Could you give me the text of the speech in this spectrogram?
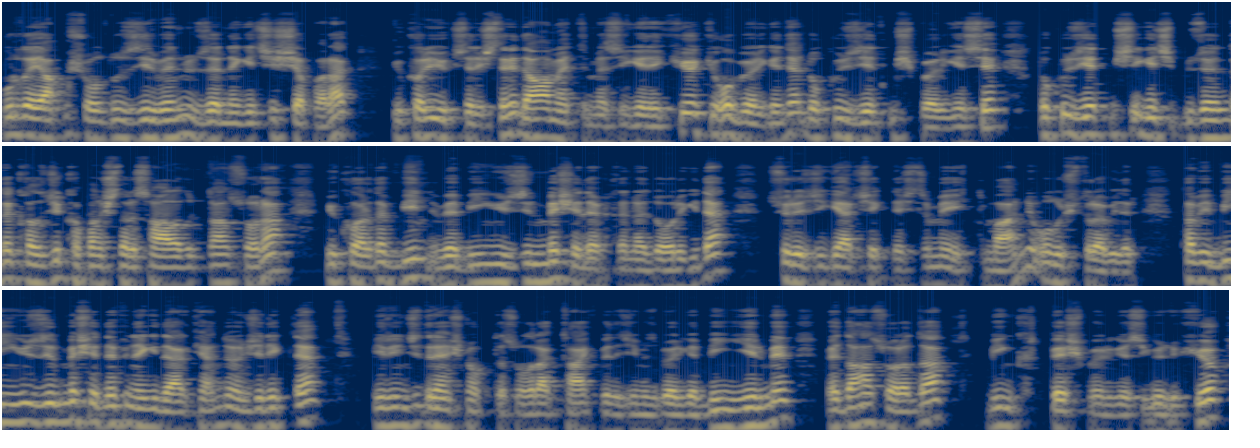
burada yapmış olduğu zirvenin üzerine geçiş yaparak yukarı yükselişleri devam ettirmesi gerekiyor ki o bölgede 970 bölgesi 970'i geçip üzerinde kalıcı kapanışları sağladıktan sonra yukarıda 1000 ve 1125 hedeflerine doğru giden süreci gerçekleştirme ihtimalini oluşturabilir. Tabii 1125 hedefine giderken de öncelikle birinci direnç noktası olarak takip edeceğimiz bölge 1020 ve daha sonra da 1045 bölgesi gözüküyor.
